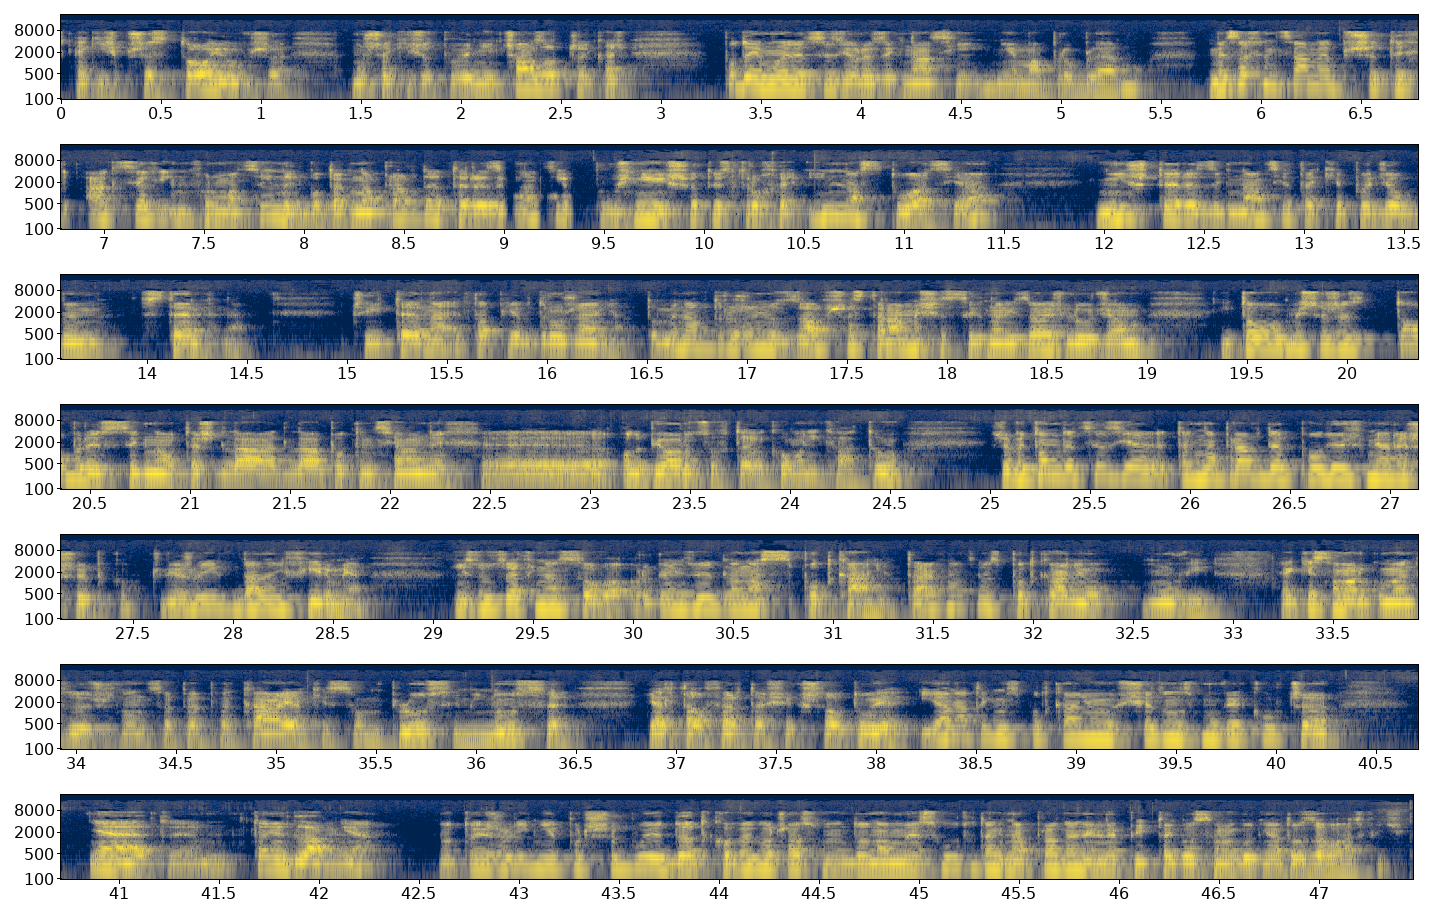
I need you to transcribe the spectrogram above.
jakichś przestojów, że muszę jakiś odpowiedni czas odczekać podejmuje decyzję o rezygnacji, nie ma problemu. My zachęcamy przy tych akcjach informacyjnych, bo tak naprawdę te rezygnacje późniejsze to jest trochę inna sytuacja niż te rezygnacje takie powiedziałbym wstępne. Czyli te na etapie wdrożenia. To my na wdrożeniu zawsze staramy się sygnalizować ludziom i to myślę, że jest dobry sygnał też dla, dla potencjalnych e, odbiorców tego komunikatu, żeby tą decyzję tak naprawdę podjąć w miarę szybko. Czyli jeżeli w danej firmie instytucja finansowa organizuje dla nas spotkanie, tak? Na tym spotkaniu mówi, jakie są argumenty dotyczące PPK, jakie są plusy, minusy, jak ta oferta się kształtuje. I ja na takim spotkaniu siedząc mówię, kurczę, nie, to nie dla mnie, no to jeżeli nie potrzebuję dodatkowego czasu do namysłu, to tak naprawdę najlepiej tego samego dnia to załatwić.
